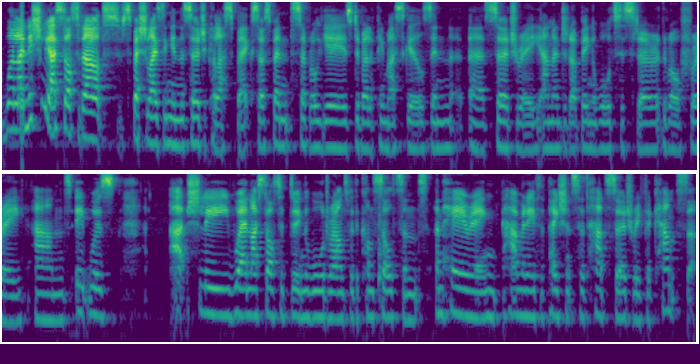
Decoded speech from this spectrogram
well, initially I started out specialising in the surgical aspect. So I spent several years developing my skills in uh, surgery and ended up being a ward sister at the Royal Free. And it was actually when I started doing the ward rounds with a consultant and hearing how many of the patients had had surgery for cancer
